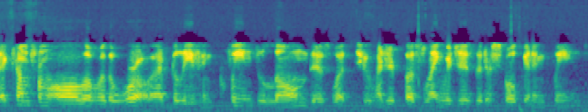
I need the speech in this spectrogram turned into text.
that come from all over the world. I believe in Queens alone, there's what 200 plus languages that are spoken in Queens.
